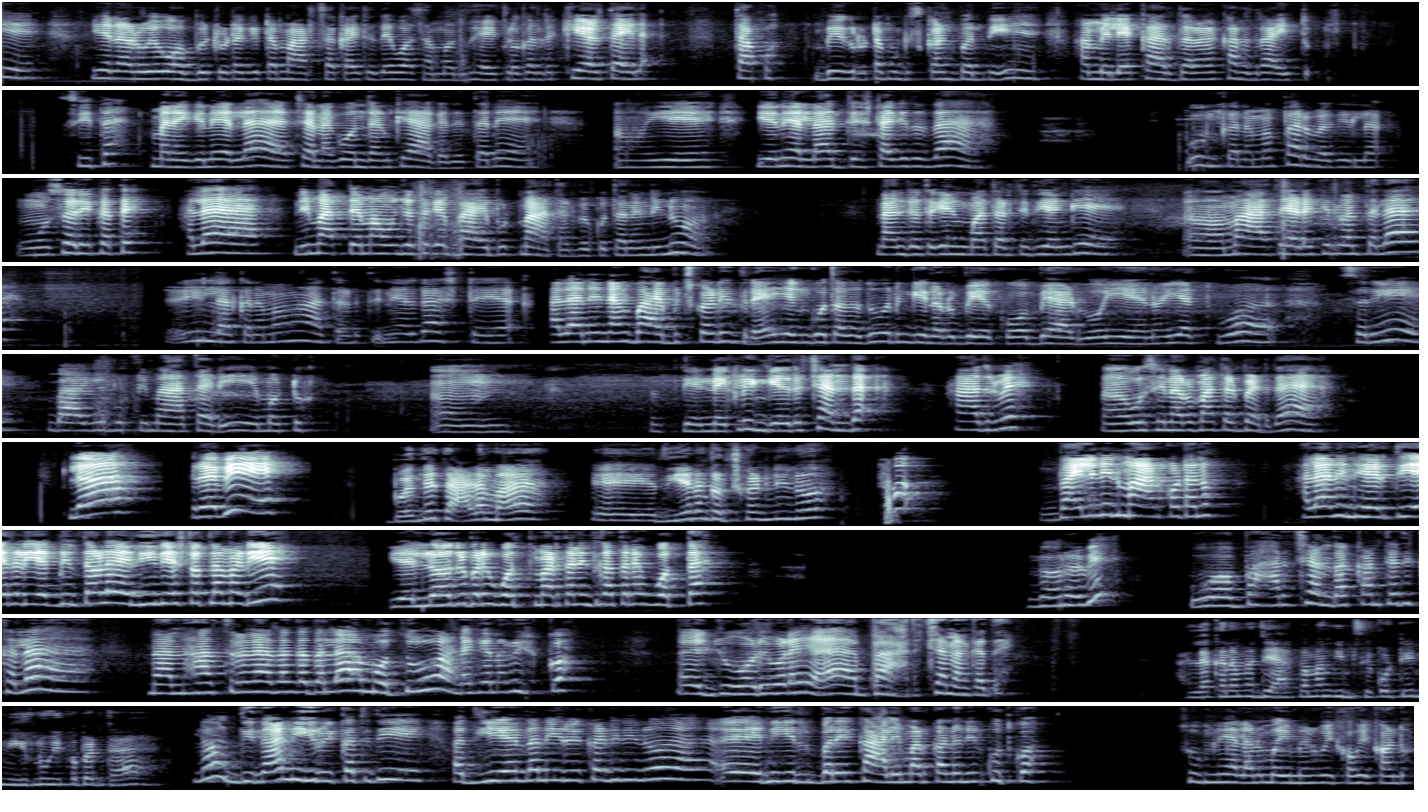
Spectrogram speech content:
ಏನಾರು ಒಬ್ಬಿಟ್ಟು ಊಟ ಗಿಟ ಮಾಡ್ಸಕಾಯ್ತದೆ ಹೊಸ ಮದುವೆ ಹೇಳ್ಕೊಳಕ್ಕೆ ಅಂತ ಕೇಳ್ತಾ ಇಲ್ಲ. ತಾಕೋ ಊಟ ಮುಗಿಸ್ಕೊಂಡು ಬನ್ನಿ. ಆಮೇಲೆ ಕರ್ದ ಕರೆದ್ರೆ ಆಯಿತು ಸೀತಾ, ಮನೆಗೇನೆ ಎಲ್ಲ ಚೆನ್ನಾಗಿ ಹೊಂದಾಣಿಕೆ ಆಗದೆ ತಾನೆ? ಏ ಏನೆಲ್ಲ ಅಡ್ಜಸ್ಟ್ ಆಗಿದ್ದದ ಉಂಕನಮ್ಮ, ಪರವಾಗಿಲ್ಲ. ಹ್ಞೂ, ಸರಿ ಕತೆ. ಅಲ್ಲ, ನಿಮ್ಮ ಅತ್ತೆ ಮಾವನ ಜೊತೆಗೆ ಬಾಯ್ಬಿಟ್ಟು ಮಾತಾಡ್ಬೇಕು ತಾನೆ ನೀನು? ನನ್ನ ಜೊತೆಗೆ ಹೆಂಗೆ ಮಾತಾಡ್ತಿದ್ದಿ ಹಂಗೆ? ಮಾತಾಡಕ್ಕಿಲ್ವಂತಲ್ಲ? ಕಣಮ್ಮ ಮಾತಾಡ್ತೀನಿ ಅದು ಅಷ್ಟೇ. ಅಲ್ಲ ನೀನು ನಂಗೆ ಬಾಯಿ ಬಿಚ್ಕೊಂಡಿದ್ರೆ ಹೆಂಗೆ ಗೊತ್ತಾಗೋದು ನಿಂಗೆ ಏನಾರು ಬೇಕೋ ಬ್ಯಾಡವೋ ಏನೋ ಎತ್ವೋ. ಸರಿ ಬಾಗಿ ಬಿಟ್ಟು ಮಾತಾಡಿ ಮಟ್ಟು. ಹೆಣ್ಣೆಕ್ಳು ಹಿಂಗೆ ಇದ್ರೆ ಚಂದ. ಆದ್ರೂ ಉಸಿನಾರು ಮಾತಾಡ್ಬೇಡ್ದ? ಲೋ ರವಿ! ಬಂದೆ ತಾಳಮ್ಮ. ಏನೋ ಕರ್ಸ್ಕೊಂಡು ನೀನು? ಬೈಲಿ ನೀನು ಮಾಡ್ಕೊಟ್ಟನು. ಅಲ್ಲ ನೀನು ಹೇಳ್ತೀಯ ಹೇಳಿ ಎದ್ದು ನಿಂತಾಳೆ? ನೀನು ಎಷ್ಟೊತ್ತ ಮಾಡಿ? ಎಲ್ಲೋದ್ರೂ ಬರೀ ಒತ್ತು ಮಾಡ್ತಾ ನಿಂತ್ಕೊತಾನೆ ಗೊತ್ತಾ? ಲೋ ರವಿ ಓ ಭಾರಿ ಚಂದ ಕಾಣ್ತಿದ್ದಕ್ಕಲ್ಲ ನನ್ನ ಹತ್ರನೇ ಆದಂಗದಲ್ಲ ಮೊದ್ದು ಹಣೆಗೇನಾರು ಇಕ್ಕೋ ಏ, ಜೋಡಿ ಒಡೆಯ ಭಾರಿ ಚೆನ್ನಾಗದೆ ಅಲ್ಲ ಕಣಮ್ಮ ಅದು ಯಾಕಮ್ಮ ಹಿಂಸೆ ಕೊಟ್ಟು ನೀರು ಇಕ್ಕಬೇಡ ನೋ ದಿನ ನೀರು ಇಕ್ಕತ್ತಿದಿ. ಅದು ಏನ್ಲ ನೀರು ಇಕ್ಕಂಡು ನೀನು? ನೀರು ಬರೀ ಖಾಲಿ ಮಾಡ್ಕೊಂಡು ನೀನು ಕುತ್ಕೋ. ಸುಮ್ಮನೆ ಎಲ್ಲ ಮೈ ಮೇಲೆ ಹುಯ್ಕೊ ಹುಯ್ಕೊಂಡು.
